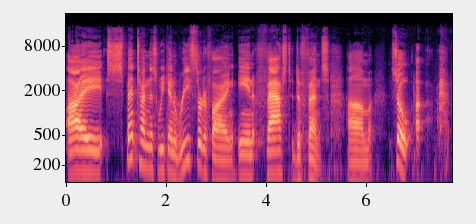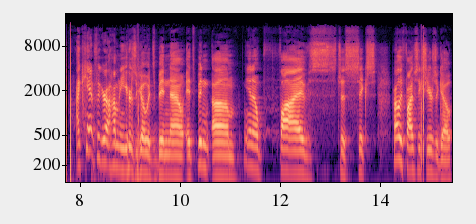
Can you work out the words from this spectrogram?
I spent time this weekend recertifying in fast defense. Um, so uh, I can't figure out how many years ago it's been now. It's been, um, you know, five to six, probably five, six years ago.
